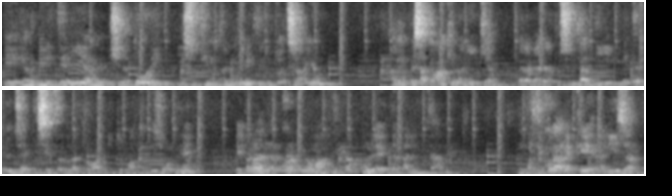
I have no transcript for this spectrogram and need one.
E la rubinetteria, i ventilatori, il soffino 3 mm, tutto acciaio. Abbiamo pensato anche una nicchia per avere la possibilità di mettere gli oggetti senza dover trovare tutto quanto bisogno e per rendere ancora più romantica un LED all'interno. Un particolare che a Lisa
